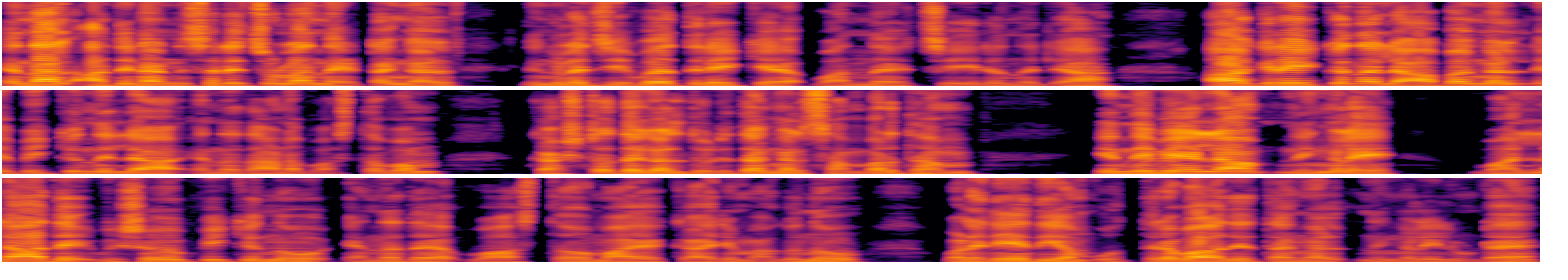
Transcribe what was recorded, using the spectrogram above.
എന്നാൽ അതിനനുസരിച്ചുള്ള നേട്ടങ്ങൾ നിങ്ങളുടെ ജീവിതത്തിലേക്ക് വന്ന് ചേരുന്നില്ല. ആഗ്രഹിക്കുന്ന ലാഭങ്ങൾ ലഭിക്കുന്നില്ല എന്നതാണ് വാസ്തവം. കഷ്ടതകൾ ദുരിതങ്ങൾ സമ്മർദ്ദം എന്നിവയെല്ലാം നിങ്ങളെ വല്ലാതെ വിഷമിപ്പിക്കുന്നു എന്നത് വാസ്തവമായ കാര്യമാകുന്നു. വളരെയധികം ഉത്തരവാദിത്തങ്ങൾ നിങ്ങളിലുണ്ട്.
